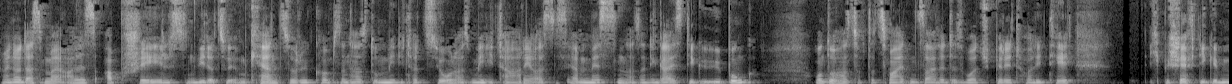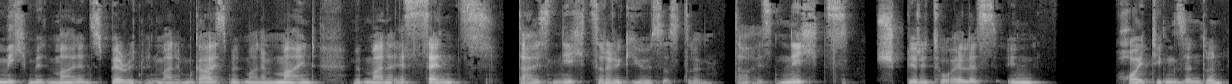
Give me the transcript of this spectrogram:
Wenn du das mal alles abschälst und wieder zu ihrem Kern zurückkommst, dann hast du Meditation als Meditaria, als das Ermessen, also eine geistige Übung. Und du hast auf der zweiten Seite das Wort Spiritualität. Ich beschäftige mich mit meinem Spirit, mit meinem Geist, mit meinem Mind, mit meiner Essenz. Da ist nichts Religiöses drin. Da ist nichts Spirituelles in heutigen Sinn drin.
